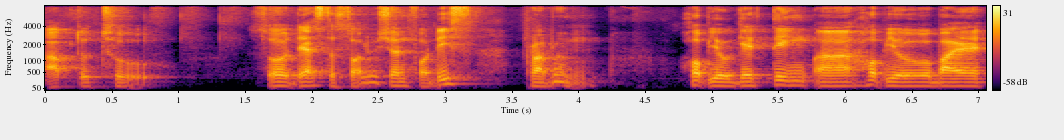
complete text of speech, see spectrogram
up to 2 so that's the solution for this problem. Hope you're getting, uh, hope you by,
